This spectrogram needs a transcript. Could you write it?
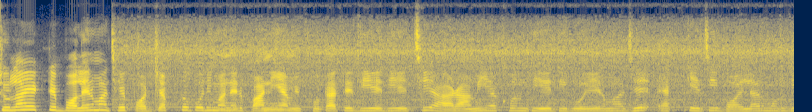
চুলায় একটি বলের মাঝে পর্যাপ্ত পরিমাণের পানি আমি ফোটাতে দিয়ে দিয়েছি আর আমি এখন দিয়ে দিব এর মাঝে এক কেজি ব্রয়লার মুরগি।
